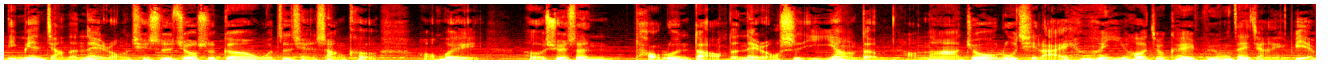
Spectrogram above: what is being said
里面讲的内容，其实就是跟我之前上课好会。和学生讨论到的内容是一样的，好，那就录起来，以后就可以不用再讲一遍。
